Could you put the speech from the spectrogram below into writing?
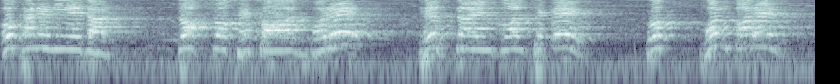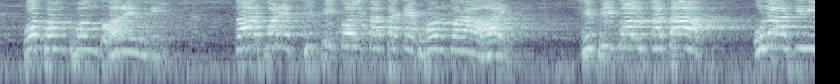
ওখানে নিয়ে যান টক শো শেষ হওয়ার পরে ফেস টাইম কল থেকে প্র- ফোন করেন প্রথম ফোন ধরেননি তারপরে সিপি কলকাতাকে ফোন করা হয় সিপি কলকাতা, উনার যিনি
